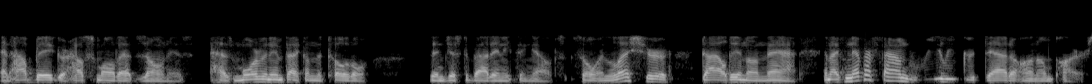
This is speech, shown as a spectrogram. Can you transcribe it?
and how big or how small that zone is. It has more of an impact on the total than just about anything else. So unless you're dialed in on that, and I've never found really good data on umpires.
